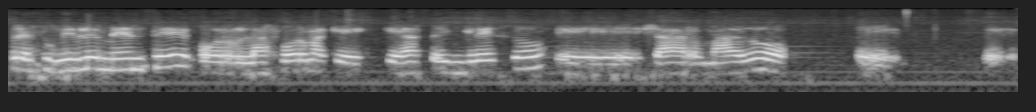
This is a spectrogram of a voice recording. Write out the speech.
Presumiblemente, por la forma que, que hace ingreso, eh, ya armado, eh, eh,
